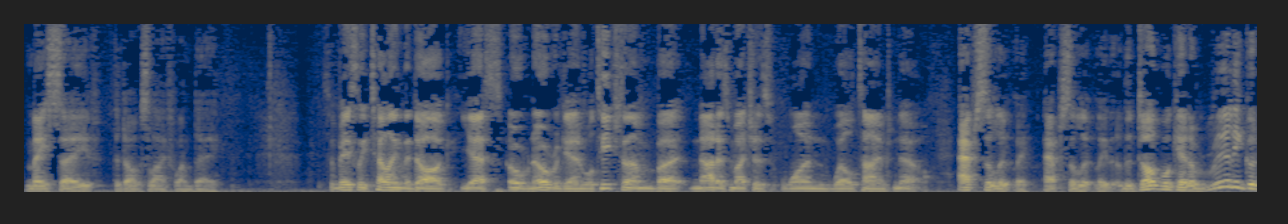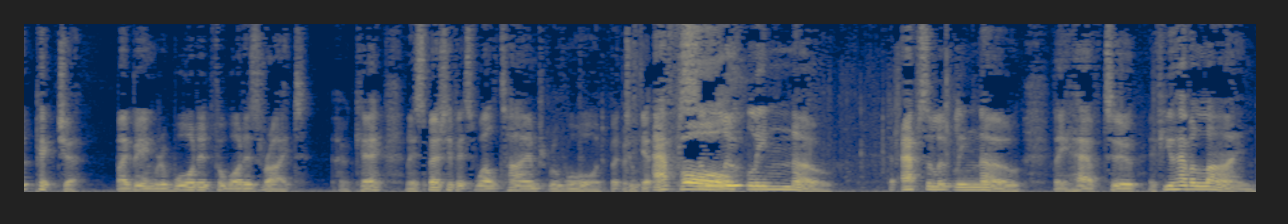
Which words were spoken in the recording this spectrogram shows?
may save the dog's life one day. So basically, telling the dog yes over and over again will teach them, but not as much as one well-timed no. Absolutely, absolutely. The dog will get a really good picture by being rewarded for what is right. Okay, and especially if it's well-timed reward. But, to to get absolutely know, to absolutely know, they have to. If you have a line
